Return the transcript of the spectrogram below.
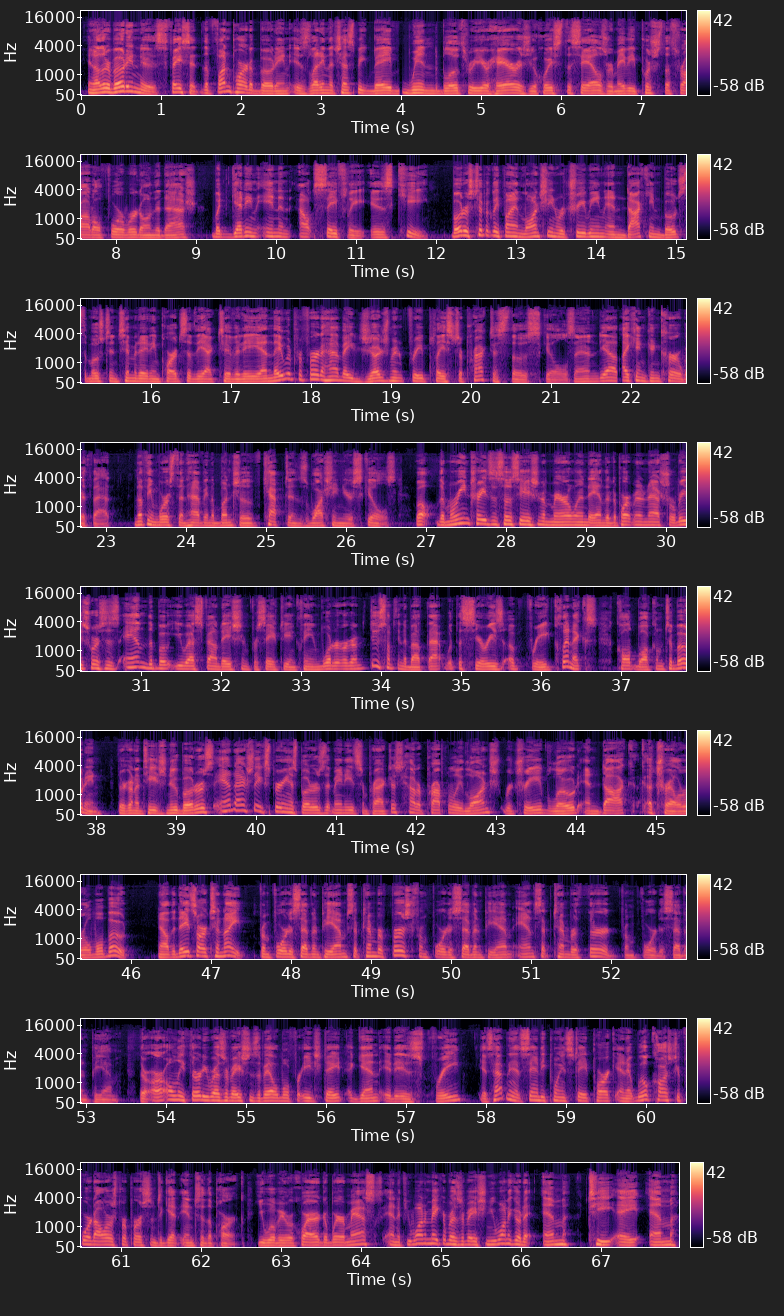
In other boating news, face it, the fun part of boating is letting the Chesapeake Bay wind blow through your hair as you hoist the sails or maybe push the throttle forward on the dash, but getting in and out safely is key. Boaters typically find launching, retrieving, and docking boats the most intimidating parts of the activity, and they would prefer to have a judgment free place to practice those skills. And yeah, I can concur with that. Nothing worse than having a bunch of captains watching your skills. Well, the Marine Trades Association of Maryland and the Department of Natural Resources and the Boat US Foundation for Safety and Clean Water are going to do something about that with a series of free clinics called Welcome to Boating. They're going to teach new boaters and actually experienced boaters that may need some practice how to properly launch, retrieve, load, and dock a trailerable boat. Now, the dates are tonight from 4 to 7 p.m., September 1st from 4 to 7 p.m., and September 3rd from 4 to 7 p.m. There are only 30 reservations available for each date. Again, it is free. It's happening at Sandy Point State Park, and it will cost you $4 per person to get into the park. You will be required to wear masks, and if you want to make a reservation, you want to go to mtam.org.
